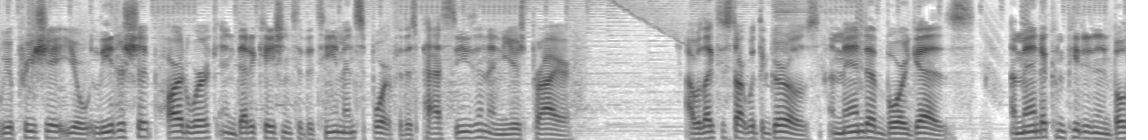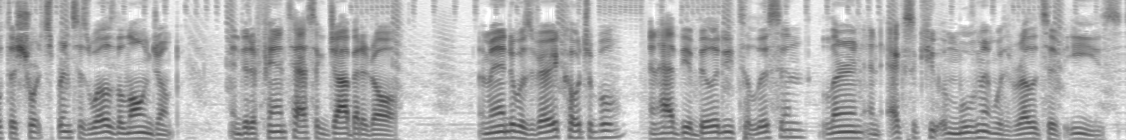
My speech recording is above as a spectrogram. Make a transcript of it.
We appreciate your leadership, hard work, and dedication to the team and sport for this past season and years prior. I would like to start with the girls. Amanda Borges. Amanda competed in both the short sprints as well as the long jump and did a fantastic job at it all. Amanda was very coachable and had the ability to listen, learn, and execute a movement with relative ease.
